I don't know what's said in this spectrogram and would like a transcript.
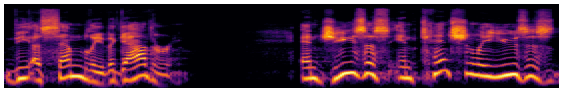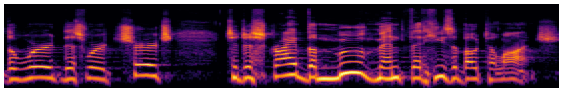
the assembly, the gathering. And Jesus intentionally uses the word, this word church, to describe the movement that he's about to launch.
